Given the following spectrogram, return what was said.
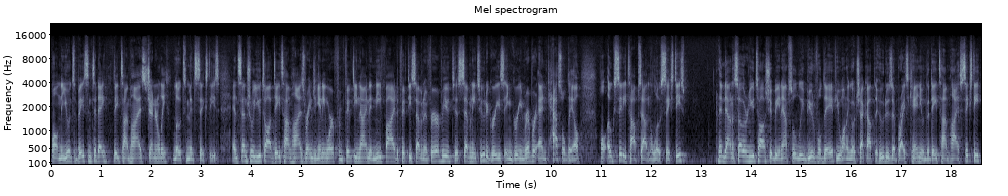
While in the Uinta Basin today, daytime highs generally low to mid 60s. In central Utah, daytime highs ranging anywhere from 59 in Nephi to 57 in Fairview to 72 degrees in Green River and Castle Dale, while Oak City tops out in the low 60s. Then down in southern Utah should be an absolutely beautiful day if you want to go check out the hoodoos at Bryce Canyon with the daytime high of 60.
